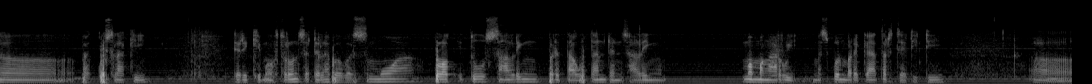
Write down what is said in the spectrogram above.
uh, bagus lagi dari Game of Thrones adalah bahwa semua plot itu saling bertautan dan saling memengaruhi. Meskipun mereka terjadi di eh,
